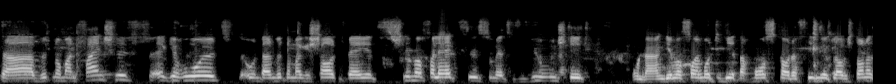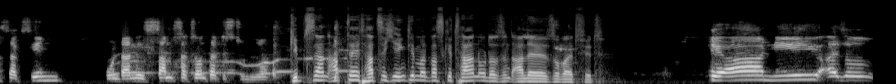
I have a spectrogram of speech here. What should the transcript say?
Da wird nochmal ein Feinschliff äh, geholt und dann wird nochmal geschaut, wer jetzt schlimmer verletzt ist und wer zur Verfügung steht. Und dann gehen wir voll motiviert nach Moskau. Da fliegen wir, glaube ich, donnerstags hin. Und dann ist Samstag, Sonntag das Turnier. Gibt es da ein Update? Hat sich irgendjemand was getan oder sind alle soweit fit? Ja, nee, also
